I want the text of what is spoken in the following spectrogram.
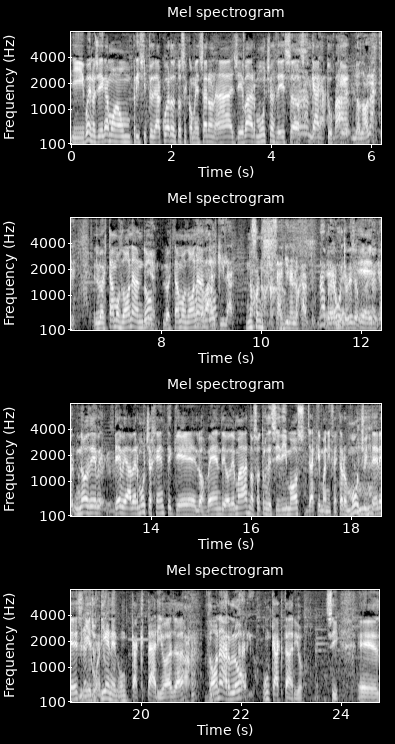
Y bueno, llegamos a un principio de acuerdo, entonces comenzaron a llevar muchos de esos Ah, mira, cactus va, que ¿Lo donaste? lo estamos donando, Bien. lo estamos ¿O donando. lo vas a alquilar? No, no, ¿Se alquilan los cactus? No, pregunto. que eso, Eh, no debe, debe haber mucha gente que los vende o demás. Nosotros decidimos, ya que manifestaron mucho interés y ellos bueno. tienen un cactario allá, Ajá. Un donarlo. cactario. Un cactario, sí. Eh,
